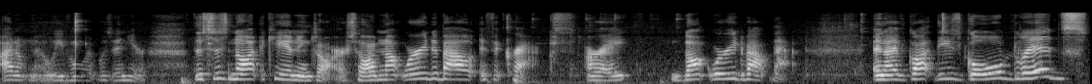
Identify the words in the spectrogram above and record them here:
I don't know even what was in here. This is not a canning jar, so I'm not worried about if it cracks, alright? Not worried about that. And I've got these gold lids,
